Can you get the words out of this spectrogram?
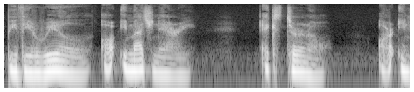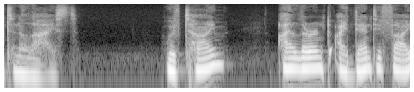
be they real or imaginary, external or internalized. With time, I learned to identify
